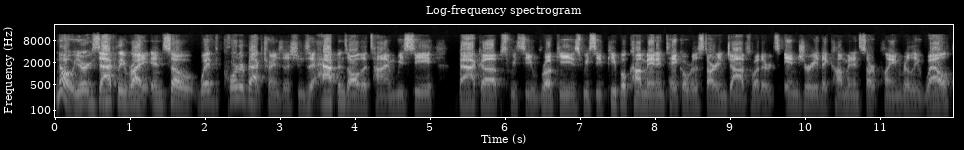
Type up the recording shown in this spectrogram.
No, you're exactly right. And so with quarterback transitions, it happens all the time. We see backups, we see rookies, we see people come in and take over the starting jobs, whether it's injury, they come in and start playing really well.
